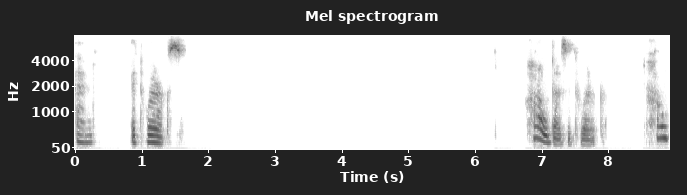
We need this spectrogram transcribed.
And it works. How does it work? How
